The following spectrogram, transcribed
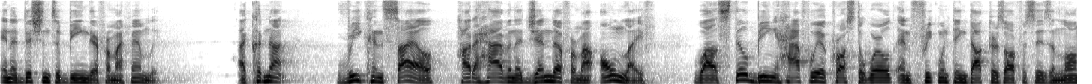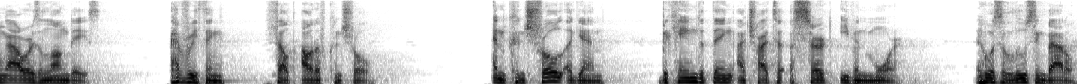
in addition to being there for my family. I could not reconcile how to have an agenda for my own life while still being halfway across the world and frequenting doctor's offices and long hours and long days. Everything felt out of control and control again became the thing I tried to assert even more. It was a losing battle.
